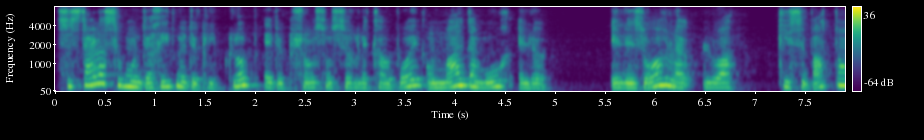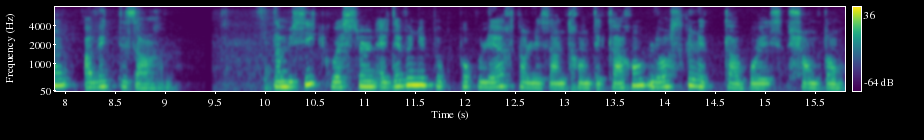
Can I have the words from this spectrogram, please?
Ce style a souvent des rythmes de clip-clop et de chansons sur les cowboys en mal d'amour et, le, et les hors-la-loi qui se battent avec des armes. La musique western est devenue populaire dans les années 30 et 40 lorsque les cowboys chantants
